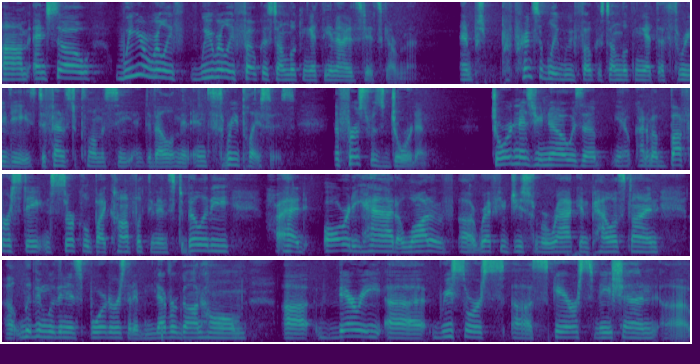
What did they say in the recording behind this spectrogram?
Um, and so we are really, we really focused on looking at the United States government. And principally, we focused on looking at the three Ds, defense, diplomacy, and development, in three places. The first was Jordan. Jordan, as you know, is a you know kind of a buffer state encircled by conflict and instability. Had already had a lot of uh, refugees from Iraq and Palestine uh, living within its borders that have never gone home. Very uh, resource uh, scarce nation uh,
